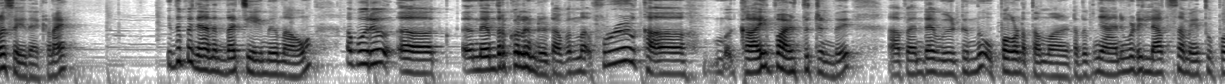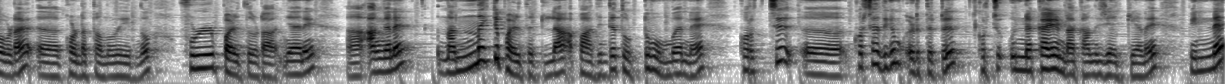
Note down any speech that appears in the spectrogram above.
പ്രസ് ചെയ്തേക്കണേ. ഇതിപ്പോൾ ഞാൻ എന്താ ചെയ്യുന്നതെന്നാവും. അപ്പോൾ ഒരു നേന്ത്രക്കൊല ഉണ്ട് കേട്ടോ. അപ്പം ഫുൾ കായ് പഴുത്തിട്ടുണ്ട്. അപ്പം എന്റെ വീട്ടിൽ നിന്ന് ഉപ്പ കൊണ്ടുത്തന്നതാണ് കേട്ടോ. അതിപ്പോൾ ഞാനിവിടെ ഇല്ലാത്ത സമയത്ത് ഉപ്പ ഇവിടെ കൊണ്ടുത്തന്നതായിരുന്നു. ഫുൾ പഴുത്തു കേട്ടോ. ഞാൻ അങ്ങനെ നന്നായിട്ട് പഴുത്തിട്ടില്ല. അപ്പം അതിന്റെ തൊട്ട് മുമ്പ് തന്നെ കുറച്ച് കുറച്ചധികം എടുത്തിട്ട് കുറച്ച് ഉന്നക്കായ ഉണ്ടാക്കാമെന്ന് വിചാരിക്കുകയാണ് പിന്നെ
